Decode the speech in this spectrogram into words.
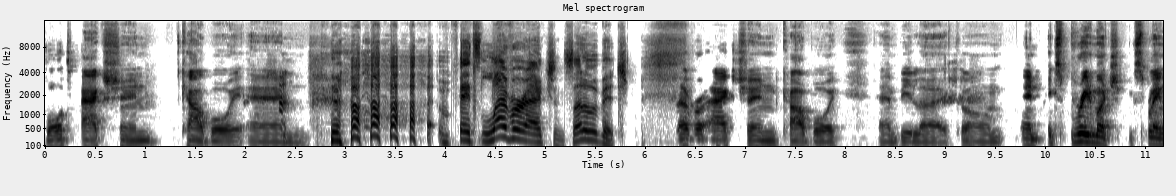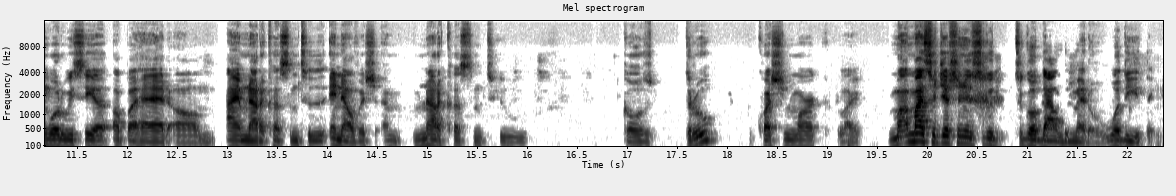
vault action cowboy and it's lever action, son of a bitch. lever action cowboy and be like um and it's pretty much explain what we see uh, up ahead um i am not accustomed to in elvish i'm not accustomed to goes through question mark like my, my suggestion is to, to go down the middle what do you think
